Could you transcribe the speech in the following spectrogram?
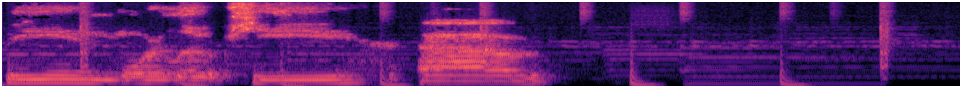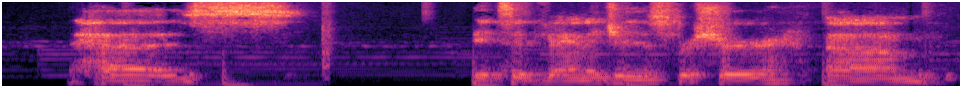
being more low key um, has its advantages for sure. Um,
